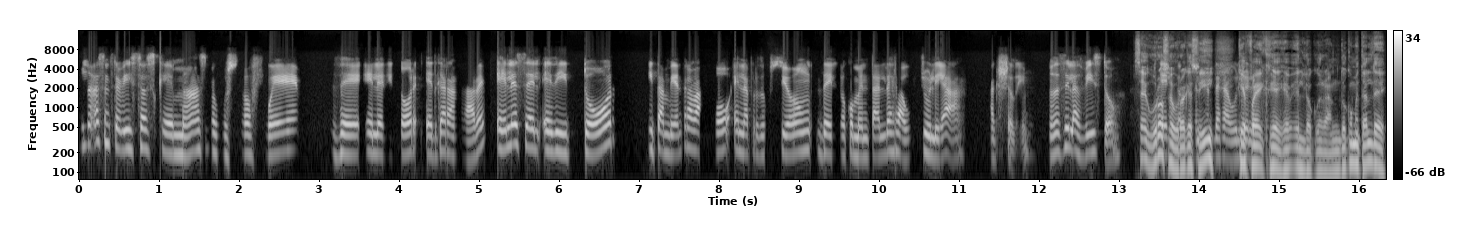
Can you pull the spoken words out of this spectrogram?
Una de las entrevistas que más me gustó fue de el editor Edgar Andrade. Él es el editor y también trabajó en la producción del documental de Raúl Juliá, actually. No sé si lo has visto. Seguro, seguro que sí. Que fue el documental de,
